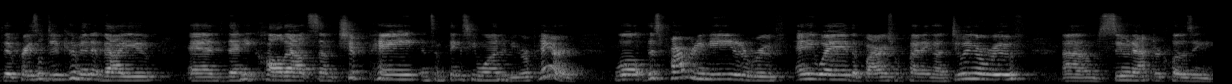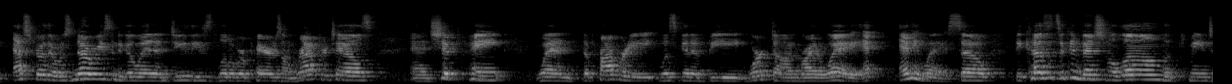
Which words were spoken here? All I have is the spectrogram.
the appraisal did come in at value and then he called out some chip paint and some things he wanted to be repaired. Well, this property needed a roof anyway. The buyers were planning on doing a roof um, soon after closing escrow. There was no reason to go in and do these little repairs on rafter tails and chipped paint when the property was going to be worked on right away anyway. So because it's a conventional loan, which means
